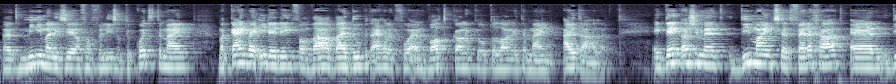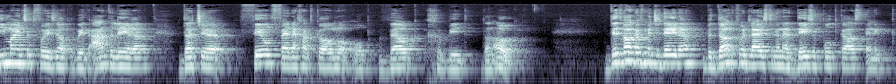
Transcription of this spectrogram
het minimaliseren van verlies op de korte termijn. Maar kijk bij ieder ding van waar, waar doe ik het eigenlijk voor en wat kan ik er op de lange termijn uithalen. Ik denk als je met die mindset verder gaat en die mindset voor jezelf probeert aan te leren, dat je veel verder gaat komen op welk gebied dan ook. Dit wil ik even met je delen. Bedankt voor het luisteren naar deze podcast. En ik,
